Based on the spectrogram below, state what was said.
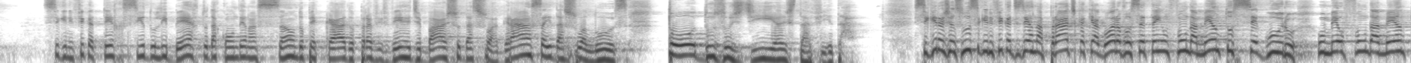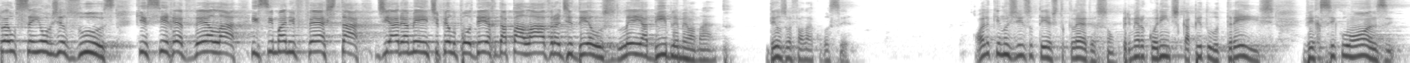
significa ter sido liberto da condenação do pecado para viver debaixo da sua graça e da sua luz todos os dias da vida. Seguir a Jesus significa dizer na prática que agora você tem um fundamento seguro. O meu fundamento é o Senhor Jesus, que se revela e se manifesta diariamente pelo poder da palavra de Deus. Leia a Bíblia, meu amado. Deus vai falar com você. Olha o que nos diz o texto, Cleverson, 1 Coríntios capítulo 3, versículo 11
